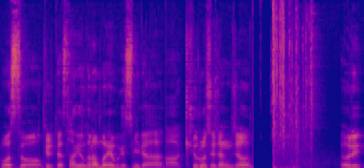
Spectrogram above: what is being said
좋았어. 일단 사격을 한번 해보겠습니다. 아 큐로 재장전. 어리.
